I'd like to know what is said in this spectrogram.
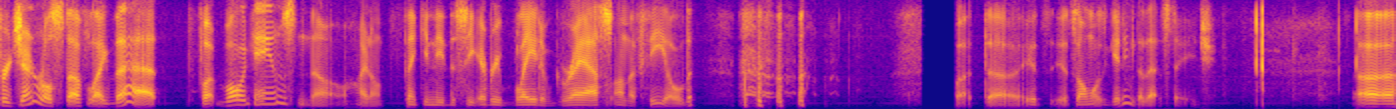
for general stuff like that, football games, no, I don't think you need to see every blade of grass on the field. but uh it's it's almost getting to that stage. Uh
